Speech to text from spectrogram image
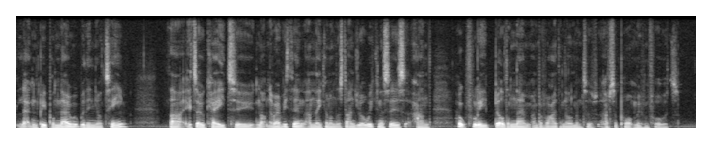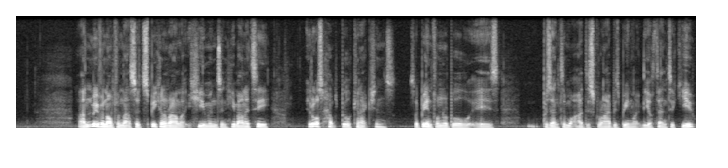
letting people know within your team that it's okay to not know everything and they can understand your weaknesses and hopefully build on them and provide an element of, of support moving forwards. And moving on from that, so speaking around like humans and humanity, it also helps build connections. So being vulnerable is presenting what I describe as being like the authentic you.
